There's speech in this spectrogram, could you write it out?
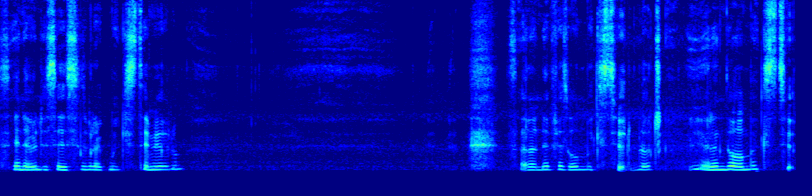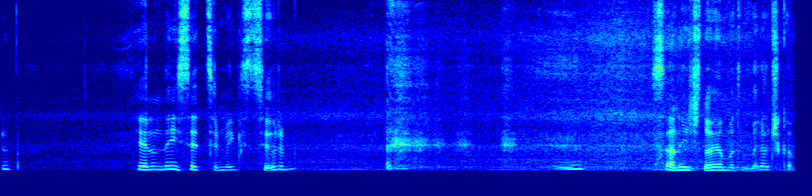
Seni öyle sessiz bırakmak istemiyorum. Sana nefes olmak istiyorum Loçkam. Yanında olmak istiyorum. Yanında hissettirmek istiyorum. Sana hiç doyamadım ben Loçkam.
